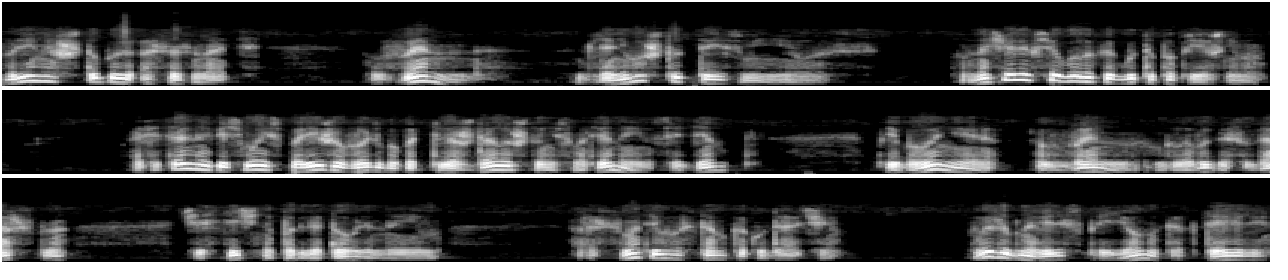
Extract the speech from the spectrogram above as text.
время, чтобы осознать. Вен, для него что-то изменилось. Вначале все было как будто по-прежнему. Официальное письмо из Парижа вроде бы подтверждало, что, несмотря на инцидент, пребывание Вен главы государства, частично подготовленное им, рассматривалось там как удача. Возобновились приемы, коктейли.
